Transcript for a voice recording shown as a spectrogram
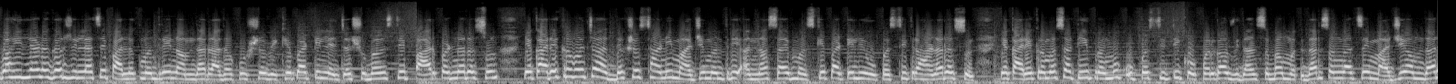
व अहिल्यानगर जिल्ह्याचे पालकमंत्री नामदार राधाकृष्ण विखे पाटील यांच्या शुभ हस्ते पार पडणार असून या कार्यक्रमाच्या अध्यक्षस्थानी माजी मंत्री अण्णासाहेब म्हस्के पाटील हे उपस्थित राहणार असून या कार्यक्रमासाठी प्रमुख उपस्थिती कोपरगाव विधानसभा मतदारसंघाचे माजी आमदार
